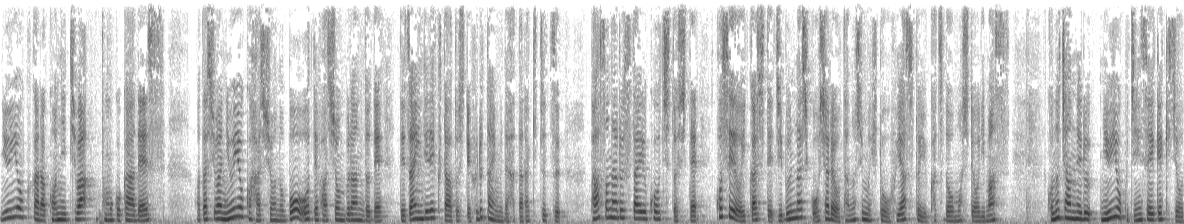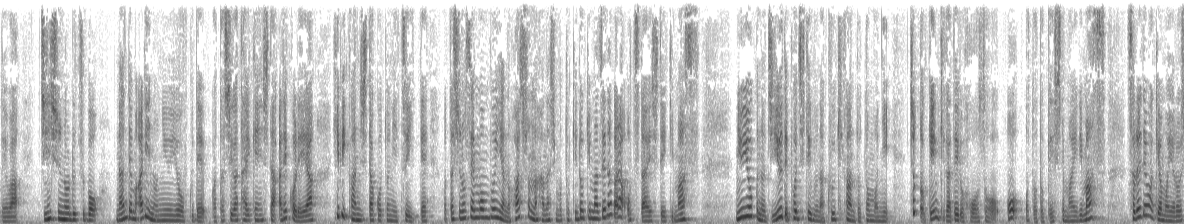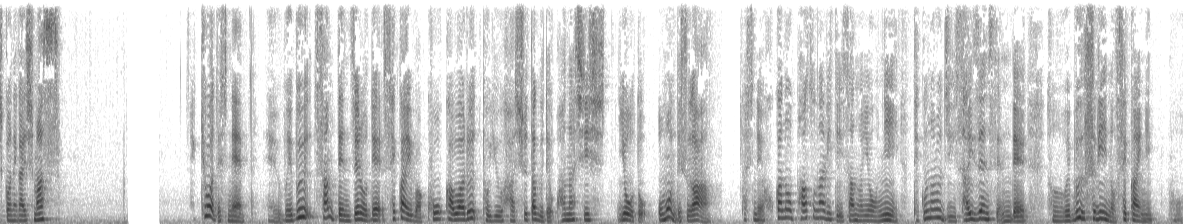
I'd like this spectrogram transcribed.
ニューヨークからこんにちは、ともこかーです。私はニューヨーク発祥の某大手ファッションブランドでデザインディレクターとしてフルタイムで働きつつ、パーソナルスタイルコーチとして個性を生かして自分らしくおしゃれを楽しむ人を増やすという活動もしております。このチャンネル、ニューヨーク人生劇場では人種のるつぼ、何でもありのニューヨークで私が体験したあれこれや日々感じたことについて私の専門分野のファッションの話も時々混ぜながらお伝えしていきます。ニューヨークの自由でポジティブな空気感とともに、ちょっと元気が出る放送をお届けしてまいります。それでは今日もよろしくお願いします。今日はですね、Web3.0 で世界はこう変わるというハッシュタグでお話ししようと思うんですが、私ね、他のパーソナリティさんのようにテクノロジー最前線でその Web3 の世界に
